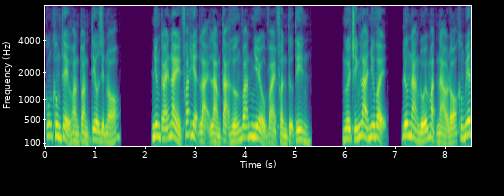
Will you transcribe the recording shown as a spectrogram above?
cũng không thể hoàn toàn tiêu diệt nó. Nhưng cái này phát hiện lại làm tạ hướng vãn nhiều vài phần tự tin. Người chính là như vậy, đương nàng đối mặt nào đó không biết,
